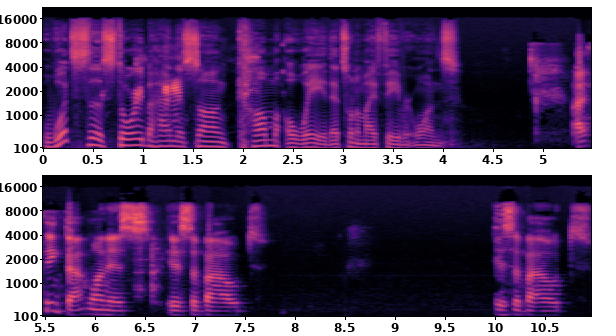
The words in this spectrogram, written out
What's the story behind the song "Come Away"? That's one of my favorite ones. I think that one is is about is about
